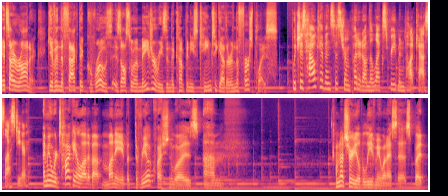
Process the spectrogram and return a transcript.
It's ironic, given the fact that growth is also a major reason the companies came together in the first place. Which is how Kevin Systrom put it on the Lex Fridman podcast last year. I mean, we're talking a lot about money, but the real question was um, I'm not sure you'll believe me when I say this, but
